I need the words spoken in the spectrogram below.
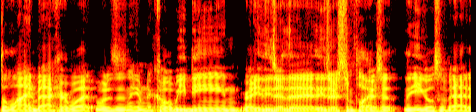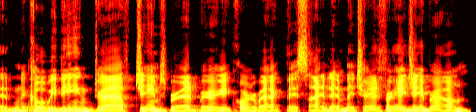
the linebacker, what what is his name? Nakobe Dean. Ready? These are the these are some players that the Eagles have added. Nakobe Dean draft, James Bradberry, cornerback. They signed him. They traded for AJ Brown.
